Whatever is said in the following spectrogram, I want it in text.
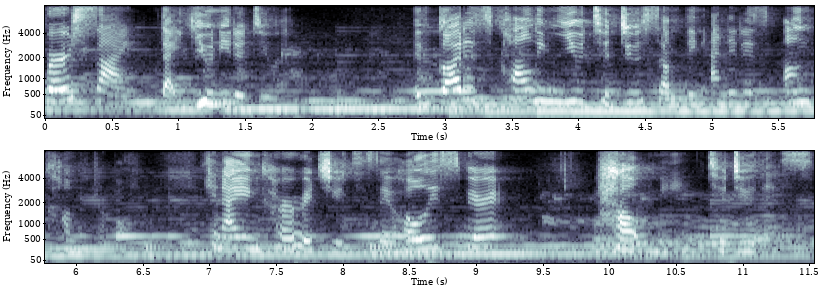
first sign that you need to do it. If God is calling you to do something and it is uncomfortable, can I encourage you to say, Holy Spirit, help me to do this?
